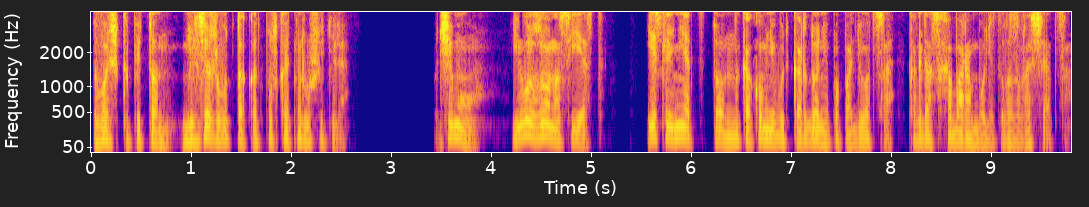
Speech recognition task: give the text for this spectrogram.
«Товарищ капитан, нельзя же вот так отпускать нарушителя!» Почему? Его зона съест. Если нет, то он на каком-нибудь кордоне попадется, когда с Хабаром будет возвращаться.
